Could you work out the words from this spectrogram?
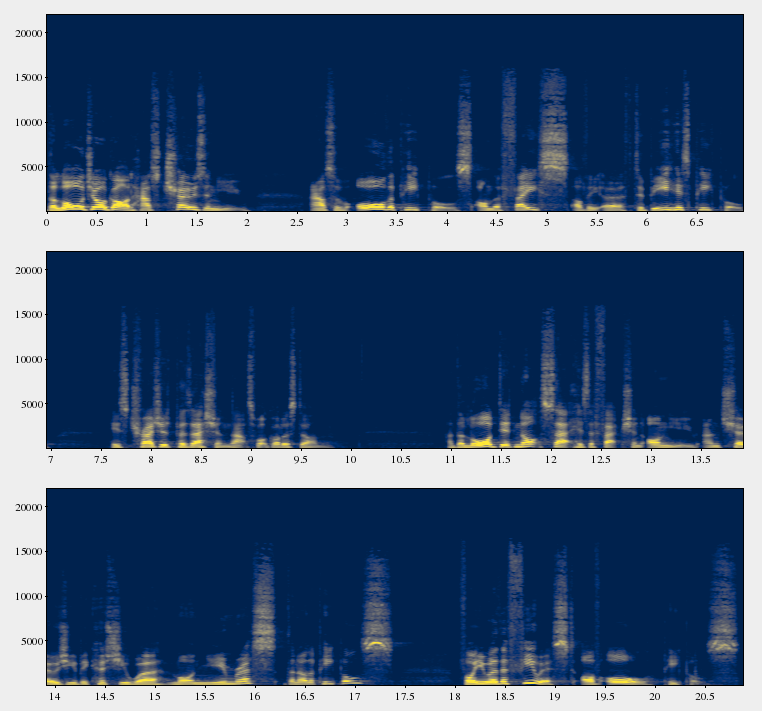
the Lord your God has chosen you out of all the peoples on the face of the earth to be his people, his treasured possession. That's what God has done. And the Lord did not set his affection on you and chose you because you were more numerous than other peoples for you were the fewest of all peoples.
